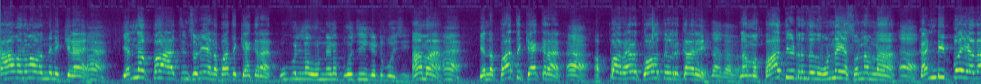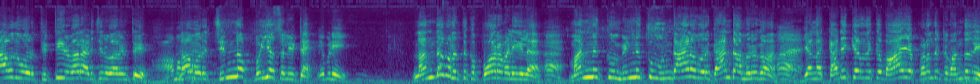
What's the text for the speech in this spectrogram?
தாமதமா வந்து நிக்கிறேன். என்னப்பா ஆச்சுன்னு சொல்லி என்னை பார்த்து கேட்கிறார் பூவில்ல ஒண்ணுல பூச்சையும் கெட்டு போச்சு ஆமா. என்னை பார்த்து கேட்கிறார் ஆ. அப்பா வேற கோபத்தில் இருக்காரு அதான். நம்ம பார்த்துக்கிட்டு இருந்தது உண்மைய சொன்னோம்னா. கண்டிப்பா ஏதாவது ஒரு திட்டிருவாரு அடிச்சிருவாருன்ட்டு. நான் ஒரு சின்ன பொய்ய சொல்லிட்டேன் எப்படி நந்தவனத்துக்கு போற வழியில. மண்ணுக்கும் விண்ணுக்கும் உண்டான ஒரு காண்டா மிருகம். என்னை கடிக்கிறதுக்கு வாயை பிளந்துட்டு வந்தது.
